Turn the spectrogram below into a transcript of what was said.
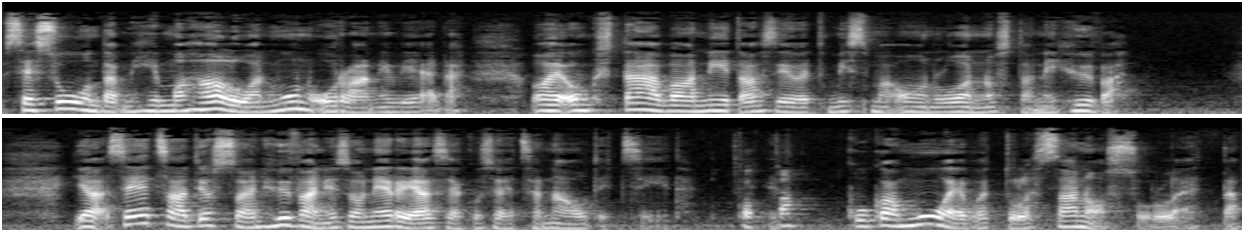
se suunta, mihin mä haluan mun urani viedä, vai onko tämä vaan niitä asioita, missä mä oon luonnostani hyvä. Ja se, että sä oot jossain hyvä, niin se on eri asia kuin se, että sä nautit siitä. Totta. Et kukaan muu ei voi tulla sanoa sulle, että,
